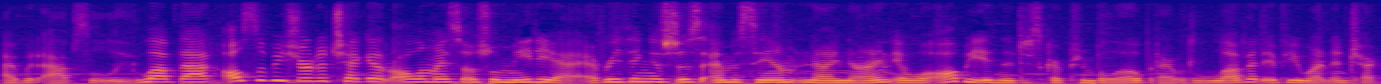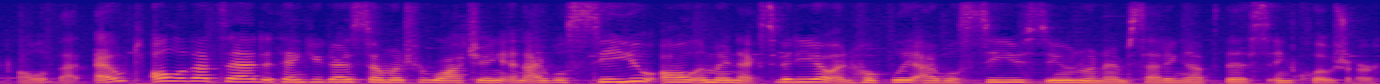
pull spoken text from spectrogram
I would absolutely love that. Also be sure to check out all of my social media. Everything is just emmasam99. It will all be in the description below, but I would love it if you went and checked all of that out. All of that said, thank you guys so much for watching and I will see you all in my next video and hopefully I will see you soon when I'm setting up this enclosure.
